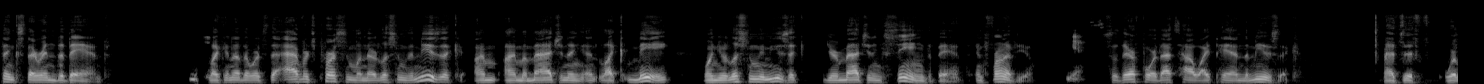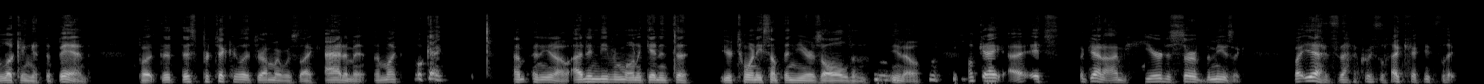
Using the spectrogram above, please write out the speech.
thinks they're in the band. Like in other words, the average person when they're listening to music, I'm I'm imagining and like me, when you're listening to music, you're imagining seeing the band in front of you. Yes. So therefore, that's how I pan the music, as if we're looking at the band. But th- this particular drummer was like adamant. I'm like, okay, um, and you know, I didn't even want to get into you're 20 something years old and you know okay uh, it's again i'm here to serve the music but yeah zach was like he's like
